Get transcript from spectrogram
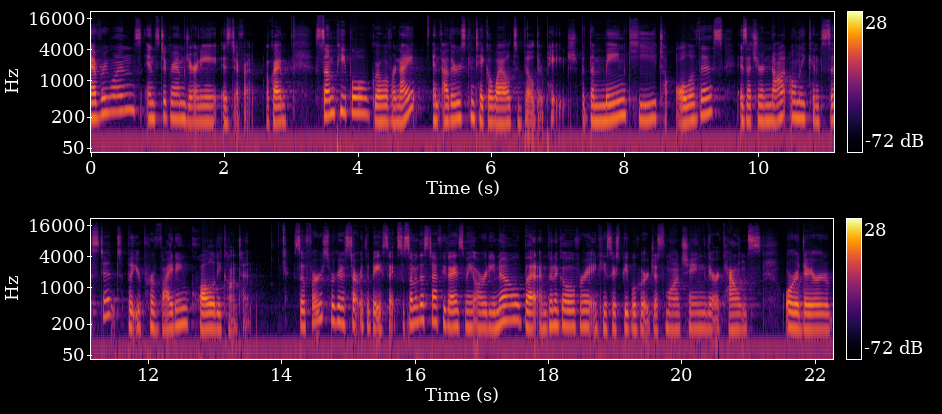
everyone's Instagram journey is different, okay? Some people grow overnight and others can take a while to build their page. But the main key to all of this is that you're not only consistent, but you're providing quality content. So, first, we're going to start with the basics. So, some of the stuff you guys may already know, but I'm going to go over it in case there's people who are just launching their accounts or they're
